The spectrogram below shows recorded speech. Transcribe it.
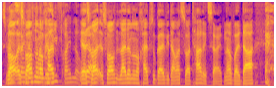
Es war, es war auch nur noch halb, ja, es Ja. war, es war auch leider nur noch halb so geil wie damals zur Atari-Zeit, ne, weil da,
